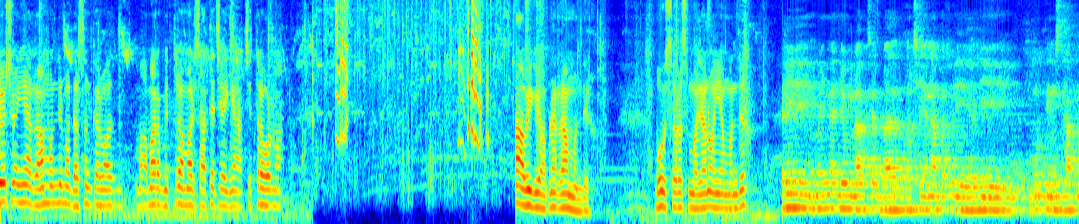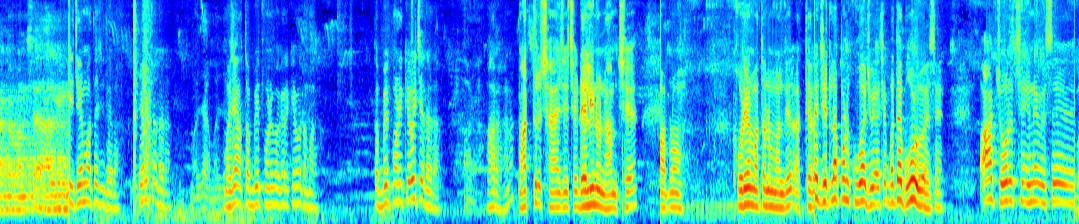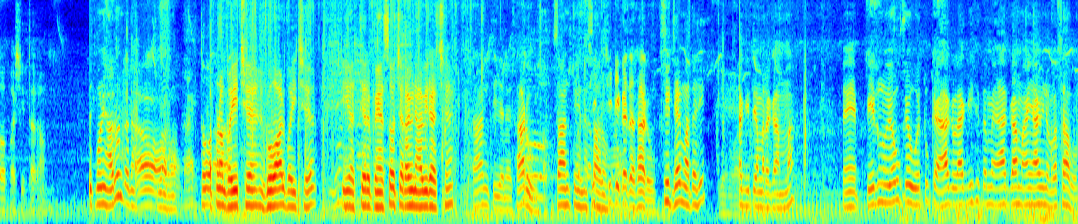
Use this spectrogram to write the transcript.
જો છું અહીંયા રામ મંદિરમાં દર્શન કરવા. અમારા મિત્ર અમારી સાથે છે અહીંયા ચિત્રવડમાં આવી ગયો આપણે રામ મંદિર. બહુ સરસ મજાનું અહીંયા મંદિર. મહિના જેવું લાગશે બાદ પછી એના પછી હજી મૂર્તિની સ્થાપના કરવાની છે. હાલની જય માતાજી દાદા. કેમ છો દાદા? મજા તબિયત પાણી વગેરે કેવો તમારા? તબિયત પાણી કેવી છે દાદા? હારા. હે માતૃ છાયા જે છે ડેલીનું નામ છે. આપણો ખોડિયાર માતાનું મંદિર અત્યારે જેટલા પણ કુવા જોયા છે બધા ગોળ હોય છે. આ ચોર છે એને વિશે બાપા સીતારામ. પાણી સારું ને દાદા? તો આપણા ભાઈ છે ગોવાળ ભાઈ છે એ અત્યારે ભેંસો ચરાવીને આવી રહ્યા છે. શાંતિ અને સારું. શાંતિ અને સારું. સિટી કરતા સારું. સીટ જય માતાજી. લાગી હતી અમારા ગામમાં. પીરનું એવું કેવું હતું કે આગ લાગી છે તમે આ ગામ અહીંયા આવીને વસાવો.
